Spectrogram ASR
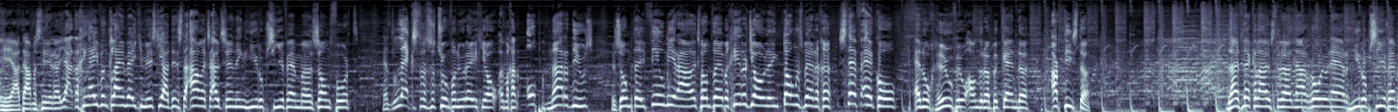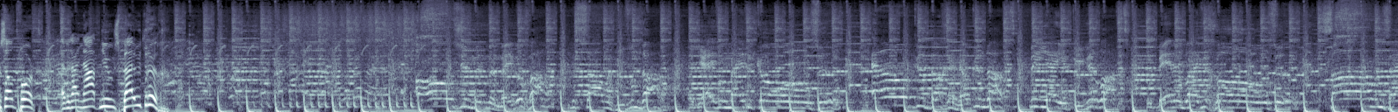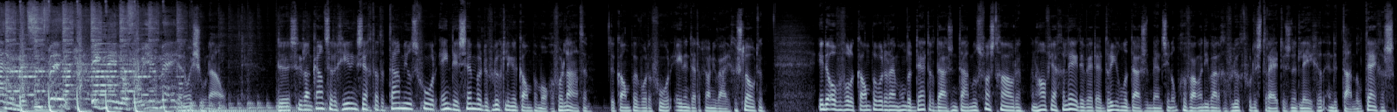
Ja, dames en heren. Ja, dat ging even een klein beetje mis. Ja, dit is de Alex-uitzending hier op CFM uh, Zandvoort. Het lekkerste station van uw regio. En we gaan op naar het nieuws. Zometeen veel meer Alex, want we hebben Gerard Joling, Thomas Bergen, Stef Eckel en nog heel veel andere bekende artiesten. Blijf lekker luisteren naar Roy Air hier op CFM Zandvoort. En we zijn na het nieuws bij u terug. Sri Lankaanse regering zegt dat de Tamils voor 1 december de vluchtelingenkampen mogen verlaten. De kampen worden voor 31 januari gesloten. In de overvolle kampen worden ruim 130.000 Tamils vastgehouden. Een half jaar geleden werden er 300.000 mensen in opgevangen... die waren gevlucht voor de strijd tussen het leger en de Tamil-tijgers.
